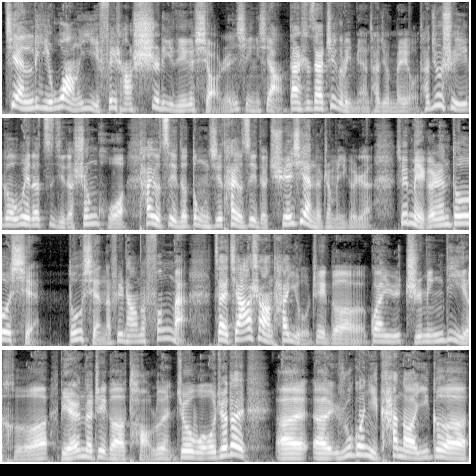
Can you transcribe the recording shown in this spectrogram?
见利忘义、非常势利的一个小人形象。但是在这个里面，他就没有，他就是一个为了自己的生活，他有自己的动机，他有自己的缺陷的这么一个人。所以每个人都显。都显得非常的丰满，再加上他有这个关于殖民地和别人的这个讨论，就是我我觉得，呃呃，如果你看到一个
